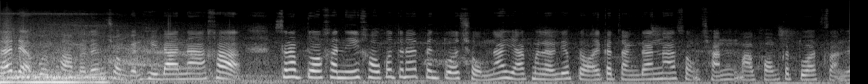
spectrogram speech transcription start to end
และเดี๋ยวบุญพามาเริ่มชมกันที่ด้านหน้าค่ะสำหรับตัวคันนี้เขาก็จะได้เป็นตัวโฉมหน้ายักษ์มาแล้วเรียบร้อยกระจังด้านหน้า 2 ชั้น มาพร้อมกับตัวสัญ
